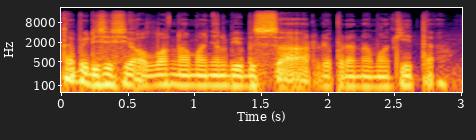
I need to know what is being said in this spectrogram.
Tapi di sisi Allah namanya lebih besar daripada nama kita.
